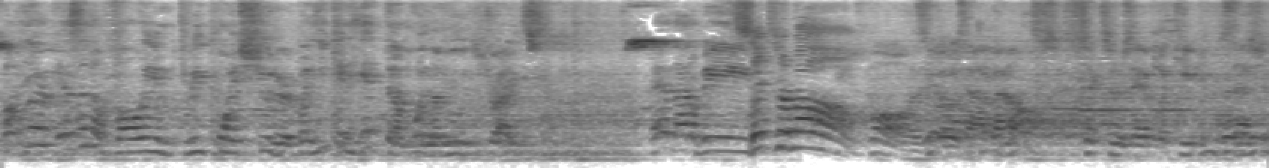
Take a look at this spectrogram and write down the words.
Butler isn't a volume three-point shooter, but he can hit them when the mood strikes. And that'll be Sixer ball. ball as it goes out of bounds. Sixers able to keep the possession.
